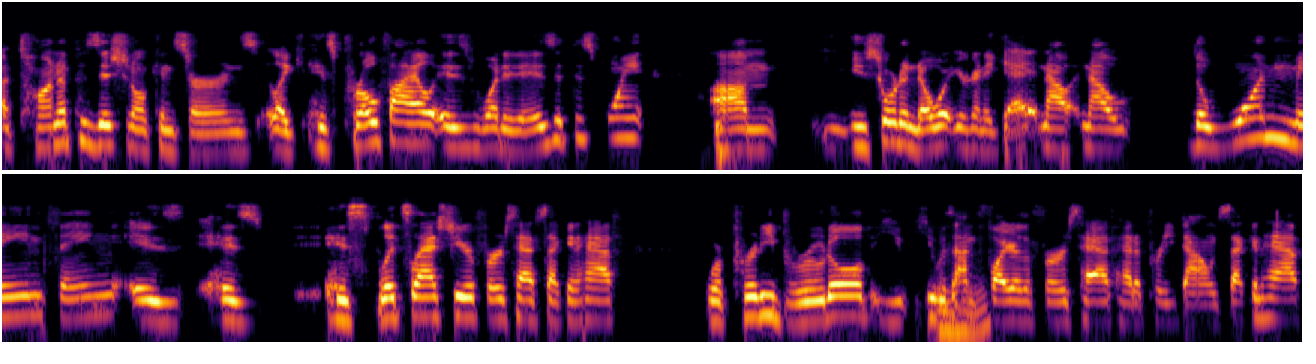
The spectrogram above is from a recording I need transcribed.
a ton of positional concerns. Like his profile is what it is at this point. Um, you, you sort of know what you're going to get. Now, now the one main thing is his his splits last year, first half, second half, were pretty brutal. He he was mm-hmm. on fire the first half, had a pretty down second half.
